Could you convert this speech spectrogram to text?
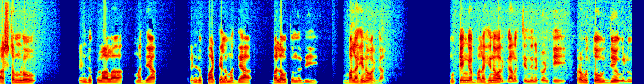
రాష్ట్రంలో రెండు కులాల మధ్య రెండు పార్టీల మధ్య బలవుతున్నది బలహీన వర్గాలు. ముఖ్యంగా బలహీన వర్గాలకు చెందినటువంటి ప్రభుత్వ ఉద్యోగులు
